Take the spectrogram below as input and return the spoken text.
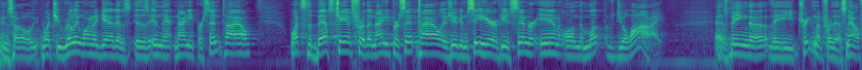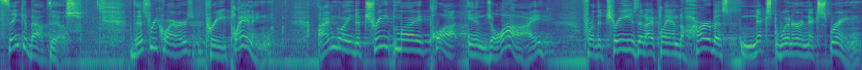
And so what you really want to get is, is in that 90 percentile. What's the best chance for the 90 percentile? As you can see here, if you center in on the month of July as being the, the treatment for this. Now think about this. This requires pre-planning. I'm going to treat my plot in July for the trees that I plan to harvest next winter and next spring.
